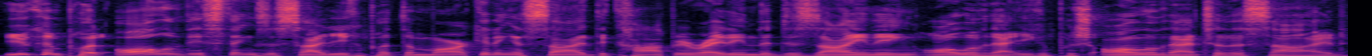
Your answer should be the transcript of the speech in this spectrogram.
You can put all of these things aside. You can put the marketing aside, the copywriting, the designing, all of that. You can push all of that to the side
